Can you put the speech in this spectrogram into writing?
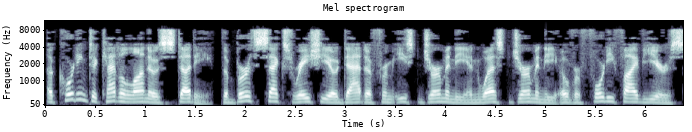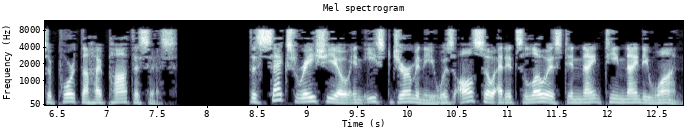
According to Catalano's study, the birth-sex ratio data from East Germany and West Germany over 45 years support the hypothesis. The sex ratio in East Germany was also at its lowest in 1991.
